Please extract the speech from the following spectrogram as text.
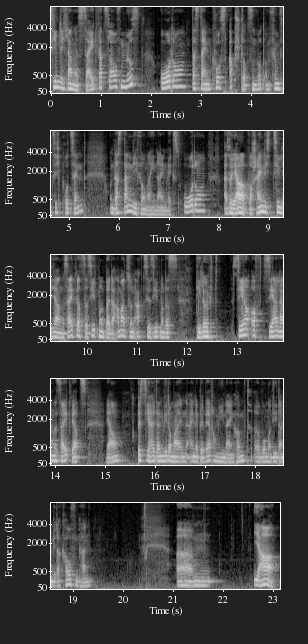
ziemlich lange seitwärts laufen wirst oder dass dein Kurs abstürzen wird um 50 Prozent und dass dann die Firma hineinwächst. Oder, also ja, wahrscheinlich ziemlich lange seitwärts. Das sieht man bei der Amazon-Aktie, sieht man das, die läuft sehr oft sehr lange seitwärts, ja, bis die halt dann wieder mal in eine Bewertung hineinkommt, äh, wo man die dann wieder kaufen kann. Ähm, ja,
